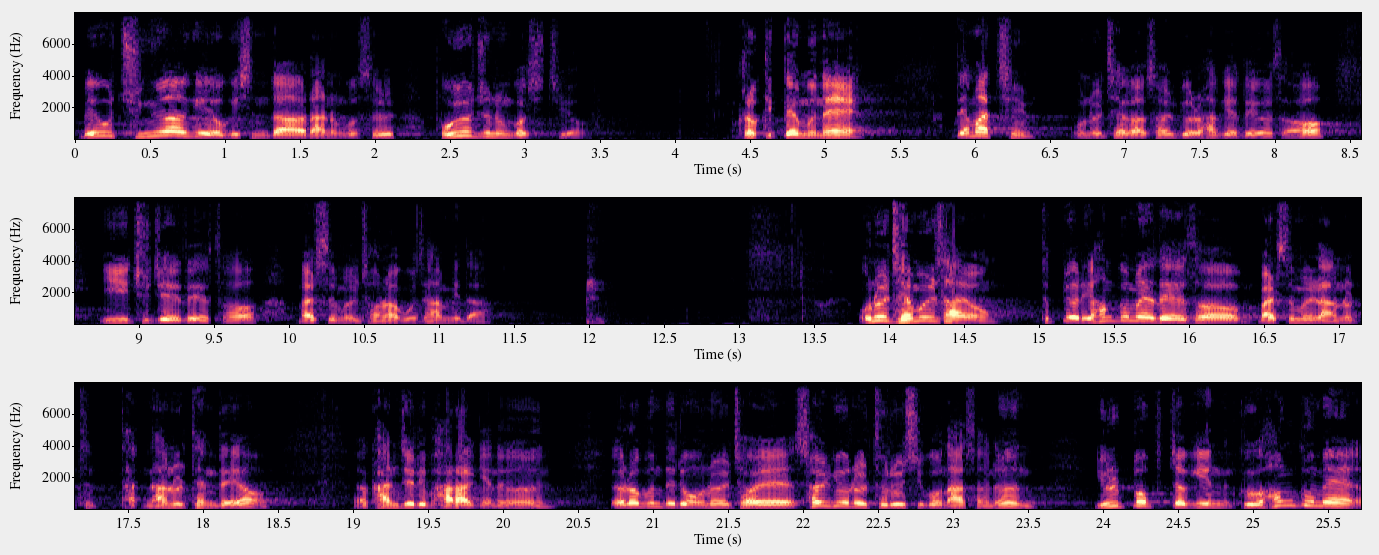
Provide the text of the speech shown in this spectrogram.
매우 중요하게 여기신다라는 것을 보여주는 것이지요. 그렇기 때문에 때마침 오늘 제가 설교를 하게 되어서 이 주제에 대해서 말씀을 전하고자 합니다. 오늘 재물 사용, 특별히 헌금에 대해서 말씀을 나눌, 나눌 텐데요. 간절히 바라기는 여러분들이 오늘 저의 설교를 들으시고 나서는 율법적인 그 헌금의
